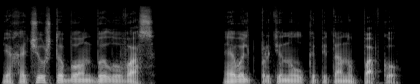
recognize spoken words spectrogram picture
Я хочу, чтобы он был у вас». Эвальд протянул капитану папку.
